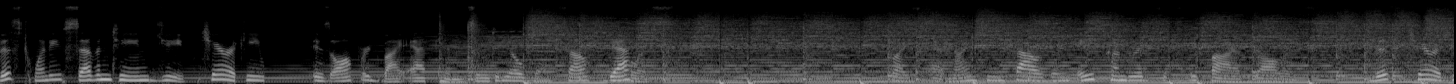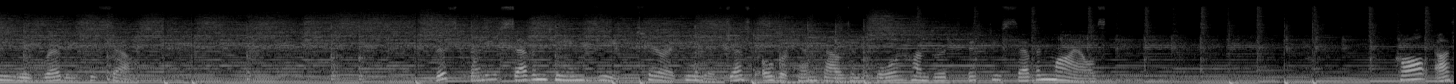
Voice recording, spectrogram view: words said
This 2017 Jeep Cherokee is offered by Atkinson Toyota South Dallas. Price at $19,865. This Cherokee is ready to sell. This 2017 Jeep Cherokee is just over 10,457 miles. Call us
